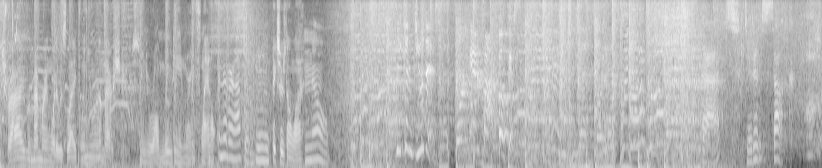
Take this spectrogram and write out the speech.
Try remembering what it was like when you were in their shoes, when you were all moody and wearing flannel. It never happened. Mm, pictures don't lie. No. We can do this. Four and five. Focus. That didn't suck.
